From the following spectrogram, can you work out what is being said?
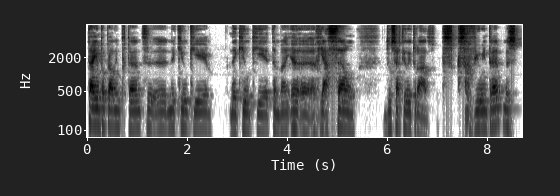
têm um papel importante uh, naquilo que é naquilo que é também a, a, reação de um certo eleitorado que se, que se reviu em Trump, mas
